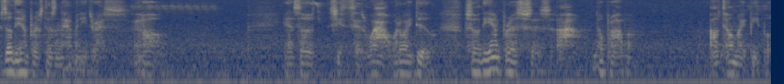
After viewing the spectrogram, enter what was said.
So the Empress doesn't have any dress at all. And so she says, wow, what do I do? So the Empress says, ah, no problem. I'll tell my people.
